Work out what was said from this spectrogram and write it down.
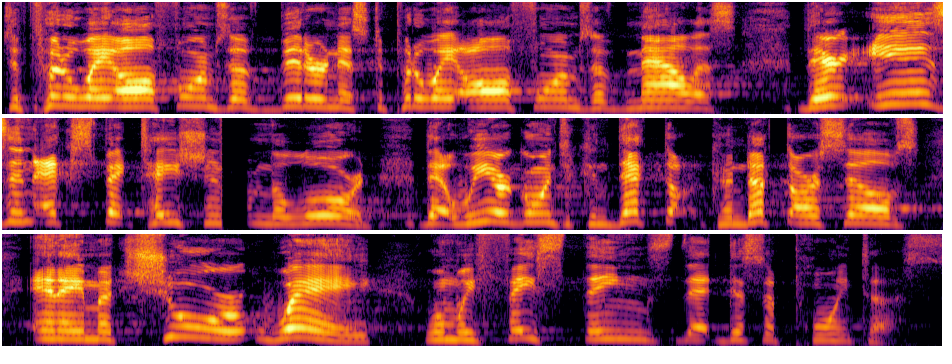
to put away all forms of bitterness, to put away all forms of malice. There is an expectation from the Lord that we are going to conduct, conduct ourselves in a mature way when we face things that disappoint us.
